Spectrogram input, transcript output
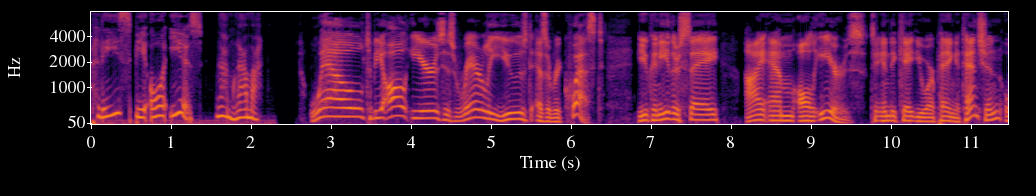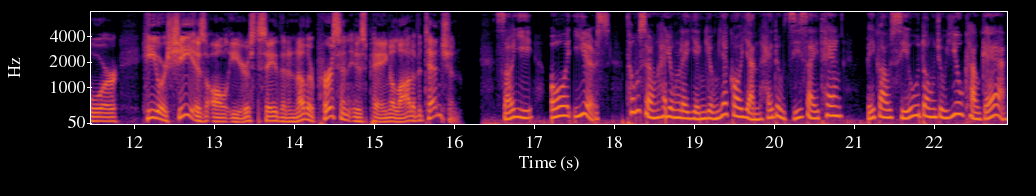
Please be all ears，啱唔啱啊？Well, to be all ears is rarely used as a request. You can either say I am all ears to indicate you are paying attention, or he or she is all ears to say that another person is paying a lot of attention. 所以 all ears 通常係用嚟形容一個人喺度仔細聽，比較少當做要求嘅。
